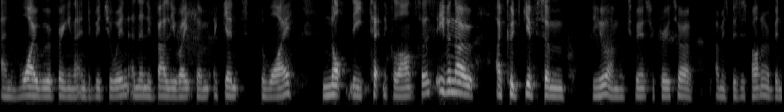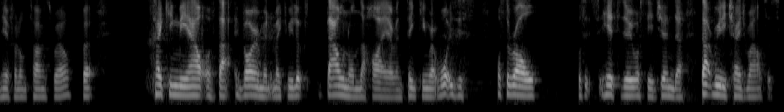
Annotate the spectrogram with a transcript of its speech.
and why we were bringing that individual in, and then evaluate them against the why, not the technical answers. Even though I could give some view, I'm an experienced recruiter. i am his business partner. I've been here for a long time as well, but taking me out of that environment and making me look down on the hire and thinking, right, what is this? What's the role? What's it here to do? What's the agenda? That really changed my answers,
